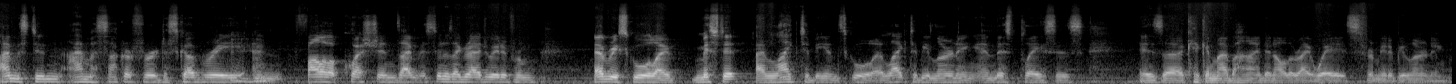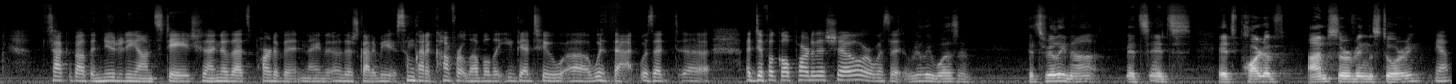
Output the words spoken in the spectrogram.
I'm a student. I'm a sucker for discovery mm-hmm. and follow up questions. I'm as soon as I graduated from every school, I missed it. I like to be in school. I like to be learning, and this place is is uh, kicking my behind in all the right ways for me to be learning. Talk about the nudity on stage, I know that's part of it, and I know there's got to be some kind of comfort level that you get to uh, with that. Was that uh, a difficult part of the show, or was it? It really wasn't. It's really not. It's it's it's part of. I'm serving the story. Yeah.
